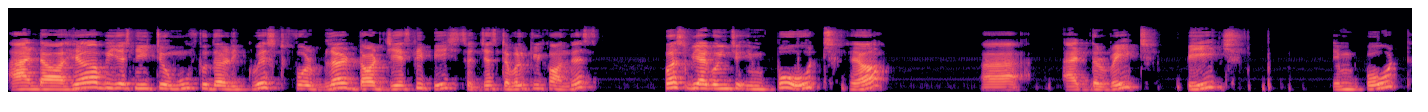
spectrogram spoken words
And uh, here we just need to move to the request for blood.jsp page. So just double click on this. First, we are going to import here uh, at the rate page import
